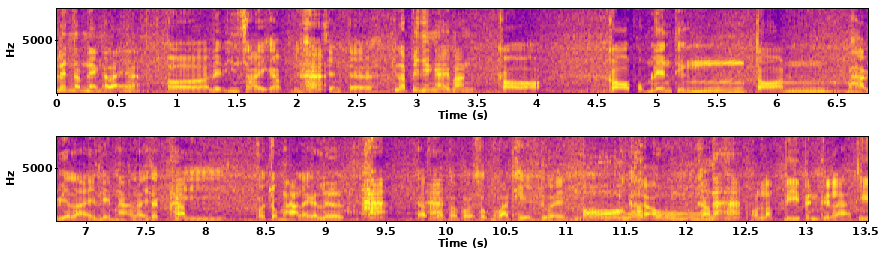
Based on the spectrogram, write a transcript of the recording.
เล่นตำแหน่งอะไรฮะ เอ่อเล่นอินไซด์ครับอินไซฮะด์เซ็นเตอร์แล้วเป็นยังไงบ้าง ก็ก็ผมเล่นถึงตอนมหาวิทยาลัยเรียนมหาลัยสักครับปีพอจบมหาลัยก็เลิกฮะครับฮะ แล้วก็ประสบอุบัติเหตุด้วยอ๋อหัวครับเข่าผมครับ นะฮะ เพราะลักบี้เป็นกีฬาที่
